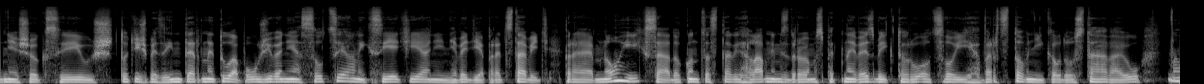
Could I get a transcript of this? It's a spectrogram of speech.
Dnešok si už totiž bez internetu a používania sociálnych sietí ani nevedia predstaviť. Pre mnohých sa dokonca stali hlavným zdrojom spätnej väzby, ktorú od svojich vrstovníkov dostávajú no,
